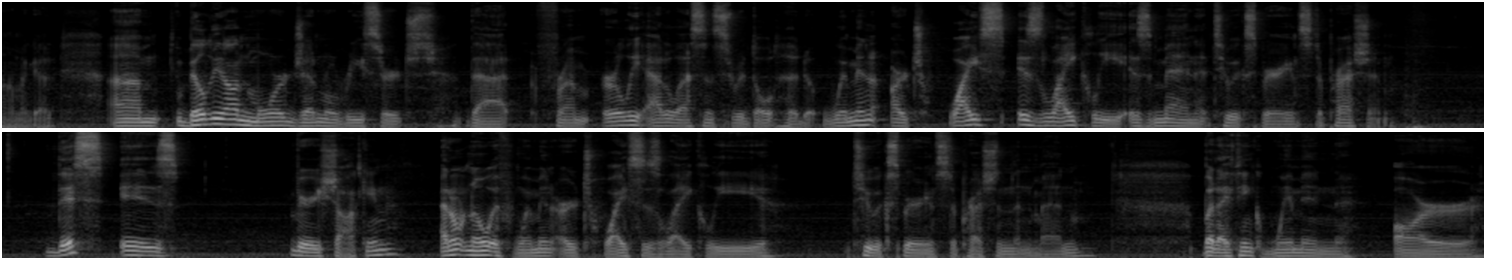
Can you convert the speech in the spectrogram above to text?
Oh my god. Um, building on more general research that from early adolescence to adulthood, women are twice as likely as men to experience depression. This is very shocking. I don't know if women are twice as likely to experience depression than men, but I think women are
